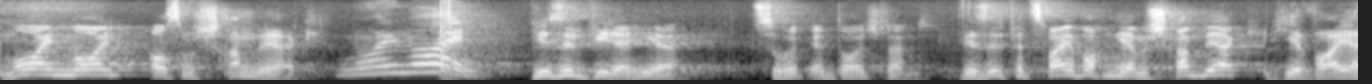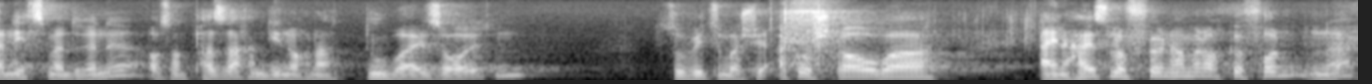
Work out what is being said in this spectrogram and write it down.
Moin, moin aus dem Schrammwerk. Moin, moin. Wir sind wieder hier, zurück in Deutschland. Wir sind für zwei Wochen hier im Schrammwerk. Hier war ja nichts mehr drin, außer ein paar Sachen, die noch nach Dubai sollten. So wie zum Beispiel Akkuschrauber, ein Heißluftföhn haben wir noch gefunden, ne?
